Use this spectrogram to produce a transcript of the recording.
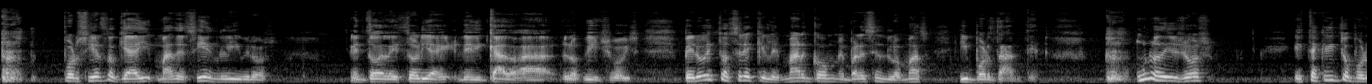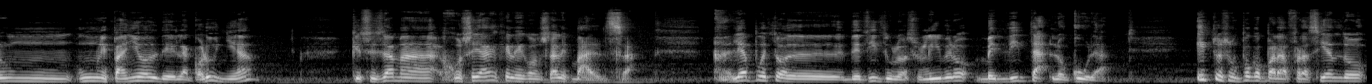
Por cierto que hay más de 100 libros en toda la historia dedicados a los Beach Boys. Pero estos tres que les marco me parecen los más importantes. Uno de ellos está escrito por un, español de La Coruña que se llama José Ángeles González Balsa. Le ha puesto de título a su libro Bendita Locura. Esto es un poco parafraseando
